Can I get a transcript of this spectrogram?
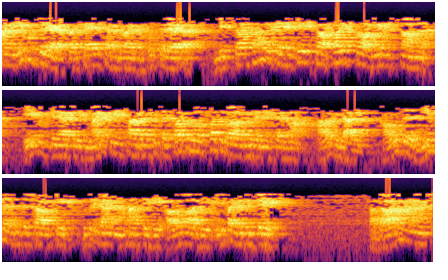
මේ පුද්ගලයාට ප්‍රත්‍යය කරනවා පුද්ගලයාට මිත්‍යාසහගතේ චේතසා පරික්ඛා විරස්ථාන ඒ පුද්ගලයාගේ මෛත්‍රී සාගත පිට පතුල පතුලා විරණය කරනවා අවදිලායි කවුද නියම බුද්ධ ශ්‍රාවකේ බුදුරජාණන් වහන්සේගේ අවවාදයේ පිළිපදින පුද්ගලයෙක් සදානංච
